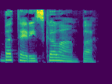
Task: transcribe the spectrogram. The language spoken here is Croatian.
Baterijska lampa.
